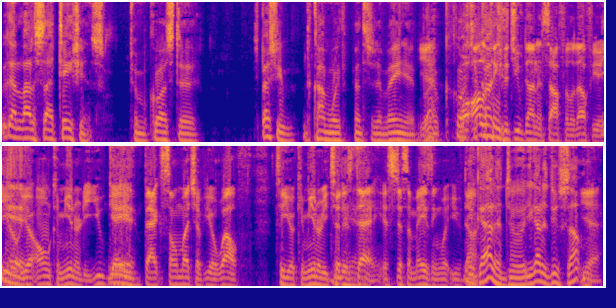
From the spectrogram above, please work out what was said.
we got a lot of citations from across the, especially the Commonwealth of Pennsylvania. but Yeah. Well, all the country. things that you've done in South Philadelphia, your, Yeah. your own community, you gave Yeah. back so much of your wealth to your community to this day. It's just amazing what you've done. You got to do it. You got to do something. Yeah.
